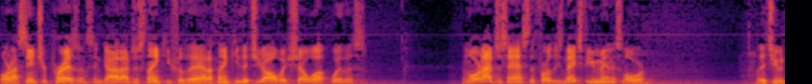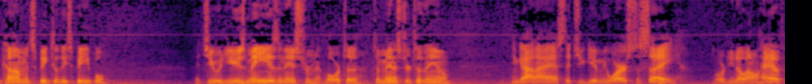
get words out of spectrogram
Lord, I sense your presence, and God, I just thank you for that. I thank you that you always show up with us. And Lord, I just ask that for these next few minutes, Lord, that you would come and speak to these people, that you would use me as an instrument, Lord, to, to minister to them. And God, I ask that you give me words to say. Lord, you know I don't have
